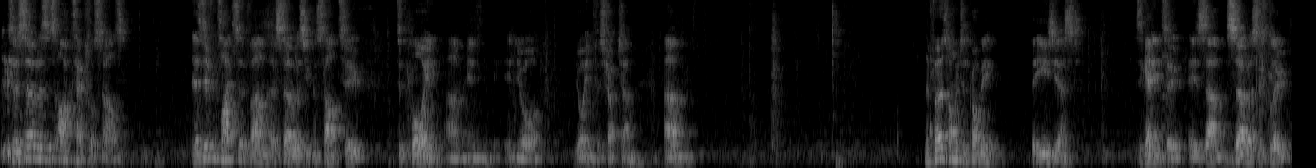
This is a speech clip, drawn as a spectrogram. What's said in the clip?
So serverless is architectural styles. There's different types of, um, of serverless you can start to deploy um, in, in your, your infrastructure. Um, the first one, which is probably the easiest to get into, is um, serverless as glue.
